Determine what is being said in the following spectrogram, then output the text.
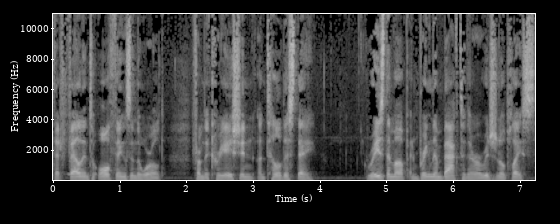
that fell into all things in the world, from the creation until this day raise them up and bring them back to their original place,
